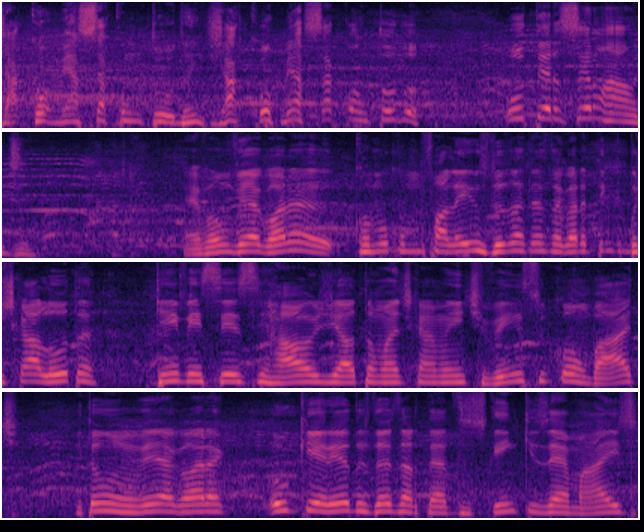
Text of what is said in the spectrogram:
Já começa com tudo, hein? Já começa com tudo o terceiro round. É, vamos ver agora, como, como falei, os dois atletas agora tem que buscar a luta. Quem vencer esse round automaticamente vence o combate. Então vamos ver agora o querer dos dois atletas. Quem quiser mais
